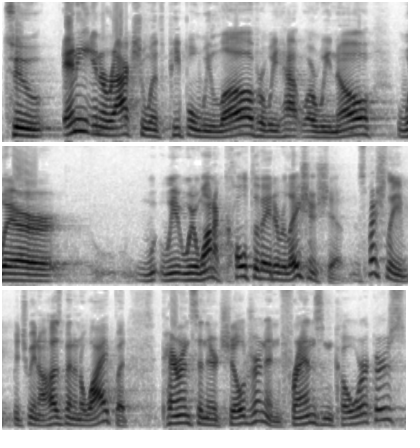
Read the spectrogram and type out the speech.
to any interaction with people we love or we have or we know where we, we want to cultivate a relationship, especially between a husband and a wife, but parents and their children, and friends and coworkers.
